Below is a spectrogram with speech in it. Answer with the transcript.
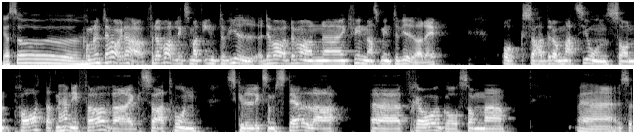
Jag så... Kommer du inte ihåg det här? För då var det liksom att intervju... Det var, det var en eh, kvinna som intervjuade dig. Och så hade då Mats Jonsson pratat med henne i förväg så att hon skulle liksom ställa eh, frågor som... eh, så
